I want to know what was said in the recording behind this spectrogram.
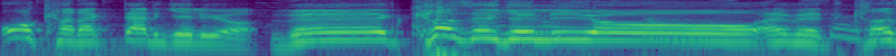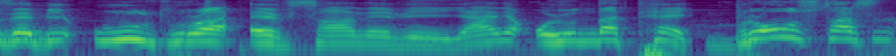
o karakter geliyor. Ve Kaze geliyor. Evet Kaze bir ultra efsanevi. Yani oyunda tek. Brawl Stars'ın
